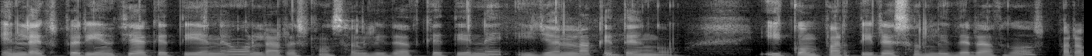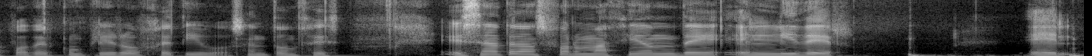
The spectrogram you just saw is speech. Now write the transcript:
En la experiencia que tiene o en la responsabilidad que tiene y yo en la que tengo. Y compartir esos liderazgos para poder cumplir objetivos. Entonces, esa transformación de el líder, el,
